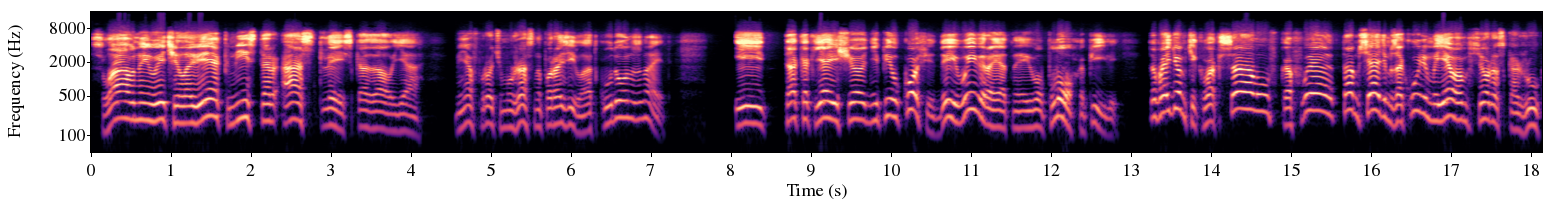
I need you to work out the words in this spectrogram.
Славный вы человек, мистер Астлей, сказал я. Меня, впрочем, ужасно поразило, откуда он знает. И так как я еще не пил кофе, да и вы, вероятно, его плохо пили, то пойдемте к воксалу, в кафе, там сядем, закурим, и я вам все расскажу.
